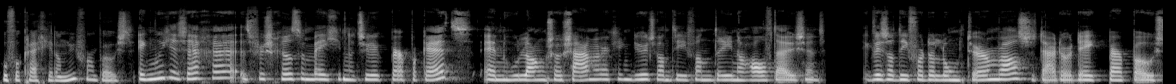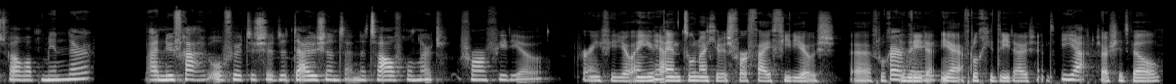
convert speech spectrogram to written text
Hoeveel krijg je dan nu voor een post? Ik moet je zeggen, het verschilt een beetje natuurlijk per pakket en hoe lang zo'n samenwerking duurt. Want die van 3.500, ik wist dat die voor de long term was. Dus daardoor deed ik per post wel wat minder. Maar nu vraag ik ongeveer tussen de 1000 en de 1200 voor een video. Voor één video. En, je, Ja. en toen had je dus voor vijf video's, eh, vroeg, Per je drie, week. ja, vroeg je 3000. Ja, Dus daar zit wel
